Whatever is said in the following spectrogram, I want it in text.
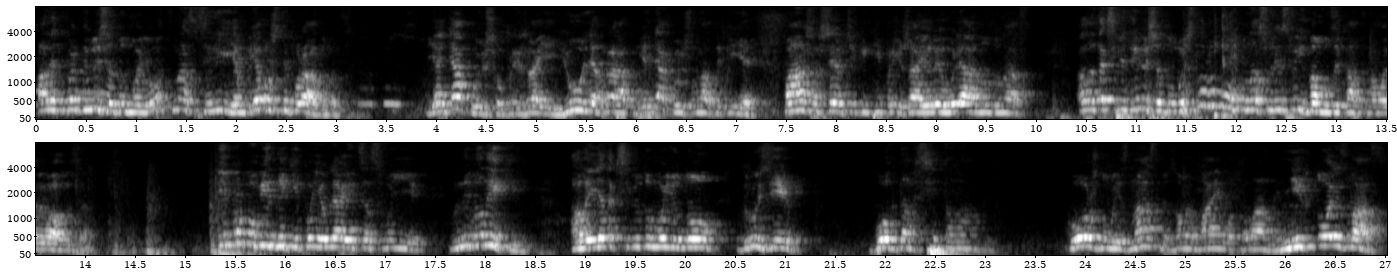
Але тепер дивлюся, думаю, от у нас в селі, я, я можу тим порадуватися. Я дякую, що приїжджає Юля грати, я дякую, що в нас такий є Паша Шевчик, який приїжджає регулярно до нас. Але так собі дивлюся, думаю, слава Богу, у нас вже свої два музиканти намалювалися. І проповідники появляються свої, вони великі. Але я так собі думаю, ну, друзі, Бог дав всім таланти. Кожному із нас ми з вами маємо таланти. Ніхто із вас.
